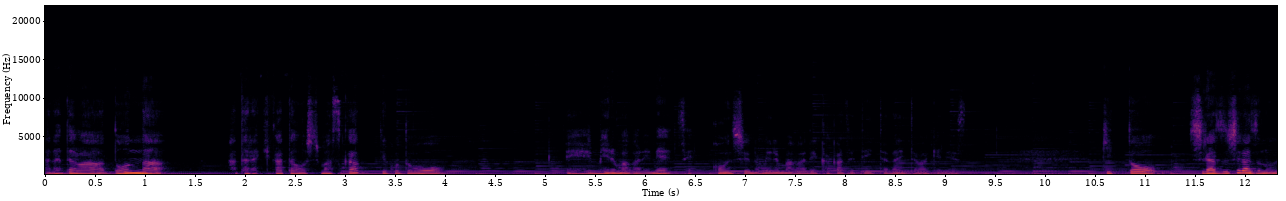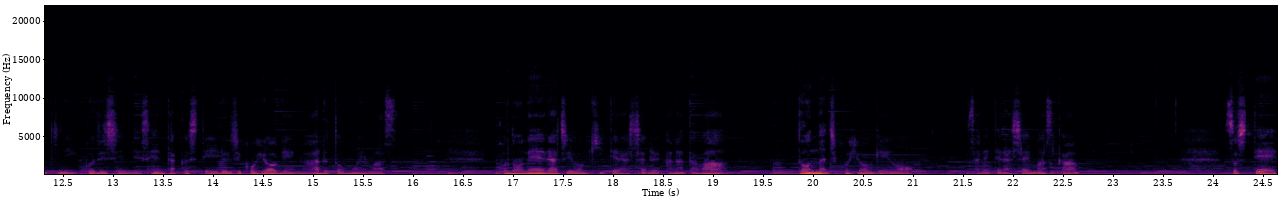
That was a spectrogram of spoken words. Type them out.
あなたはどんな働き方をしますか？っていうことを、えー、メルマガでね今週のメルマガで書かせていただいたわけです。きっと知らず知らずのうちにご自身で選択している自己表現があると思います。このねラジオを聴いてらっしゃるあなたはどんな自己表現をされてらっしゃいますか？そして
